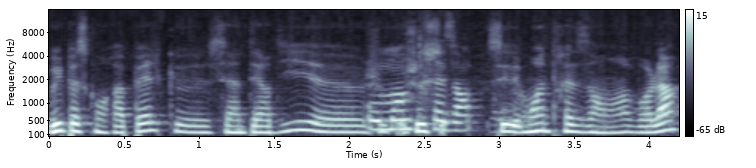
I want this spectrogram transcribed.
Oui, parce qu'on rappelle que c'est interdit. euh, Au moins de 13 sais- ans. C'est moins de 13 ans, hein, voilà.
